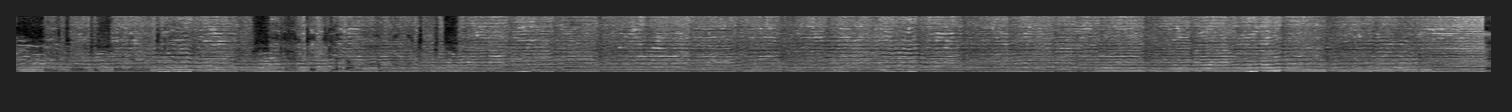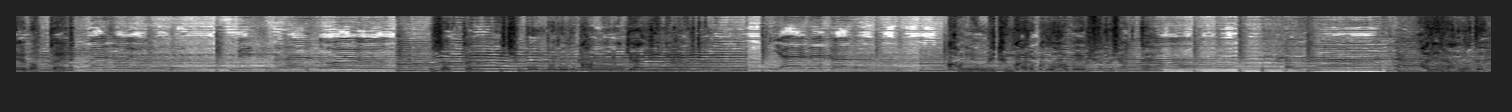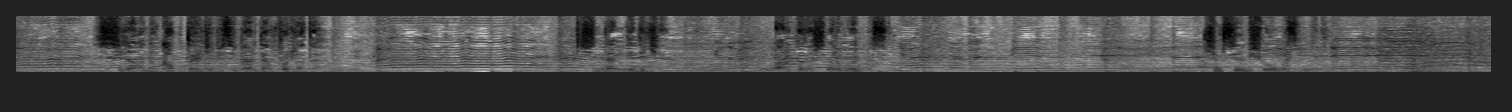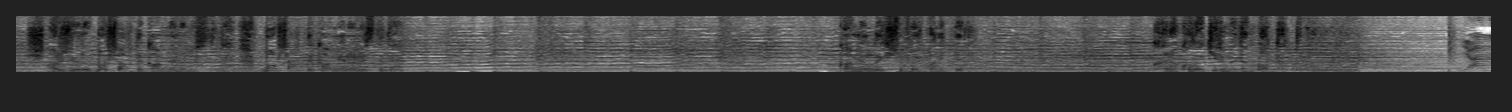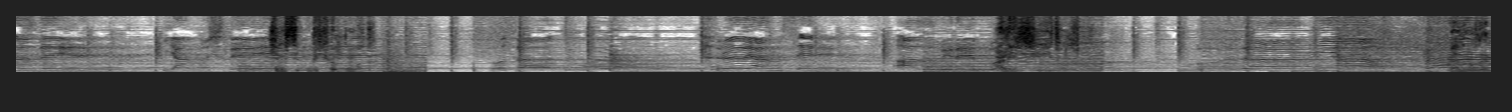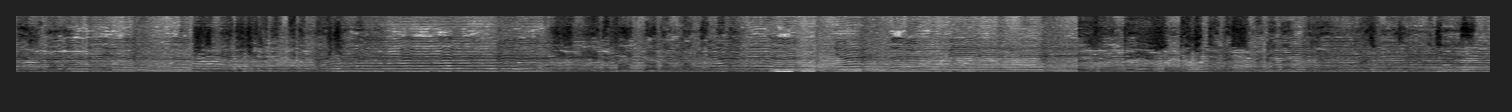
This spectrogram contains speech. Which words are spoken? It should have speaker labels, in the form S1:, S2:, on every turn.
S1: Nasıl şehit oldu söylemediler. Bir şeyler dediler ama anlamadım hiç.
S2: Elbaptaydı.
S3: Bitmez oyun, bitmez oyun.
S2: Uzaktan içi bomba dolu kamyonun geldiğini gördüm.
S3: Yerde kanım,
S2: Kamyon bütün karakolu havaya uçuracaktı. Halil anladı. Silahını kaptığı gibi siperden fırladı. İçinden dedi ki arkadaşlarım ölmesin. Kimseye bir şey olmasın dedi. Şarjörü boşalttı kamyonun üstüne. Boşalttı kamyonun üstüne. Kamyondaki şoför panikledi. Karakola girmeden patlattı.
S3: Yalnız değil, yanlış değil.
S2: Kimse bir şey olmadı.
S3: Utanma, rüyam senin. Al bir de bu.
S2: Halil şehit oldu. Ben orada değildim ama 27 kere dinledim bu hikayeyi. 27 farklı adamdan dinledim. Gözlüğünde yüzündeki tebessüme kadar biliyorum Hacı Ozan'ın hikayesini.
